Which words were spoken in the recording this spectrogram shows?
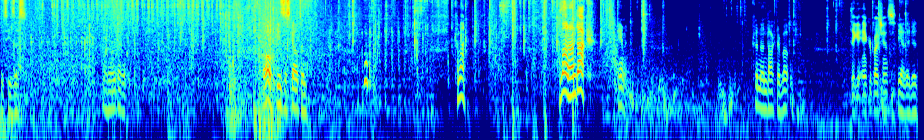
He sees us. Oh no, he doesn't. Oh, he's a skeleton. Woo. Come on. Come on, undock. Damn it. Couldn't undock their boat. Did they get anchored by chance? Yeah, they did.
